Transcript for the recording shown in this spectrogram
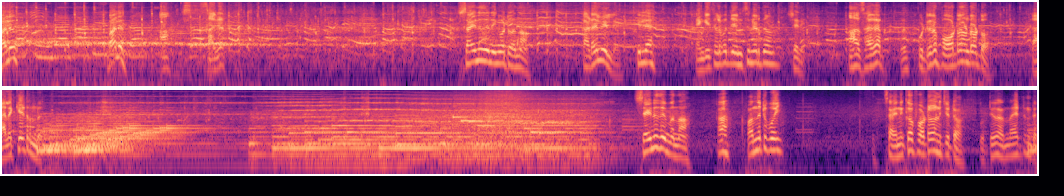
ബാലു ബാലു. സഗർ സൈനുദ്ദീൻ ഇങ്ങോട്ട് വന്നോ? കടലില്ലേ ഇല്ല. എങ്കിൽ ചിലപ്പോ ജെയിംസിന്റെ അടുത്ത് അടുത്താണ് ശരി. ആ സഹർ കുട്ടിയുടെ ഫോട്ടോ ഉണ്ടോ കേട്ടോ. കലക്കിയിട്ടുണ്ട്. സൈനുദ്ദീൻ വന്നാ? ആ വന്നിട്ട് പോയി. സൈനിക ഫോട്ടോ കാണിച്ചിട്ടോ? കുട്ടി നന്നായിട്ടുണ്ട്.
